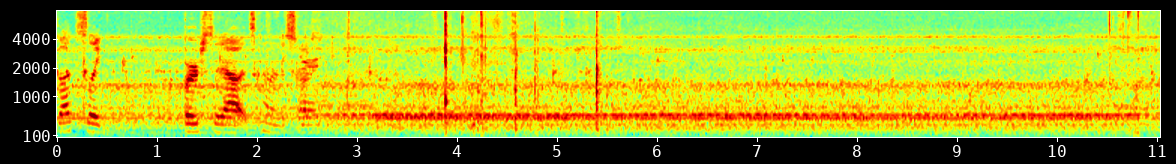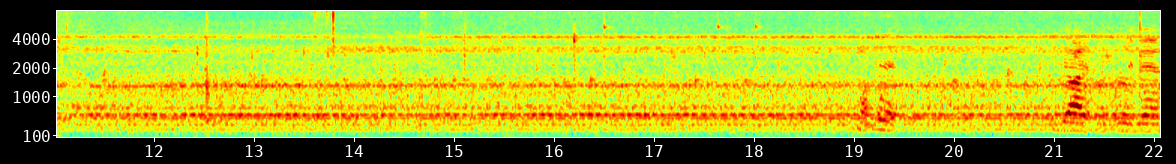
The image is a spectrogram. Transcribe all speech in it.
Guts like bursted out. It's kind of disgusting. What did it? You got it like really bad.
